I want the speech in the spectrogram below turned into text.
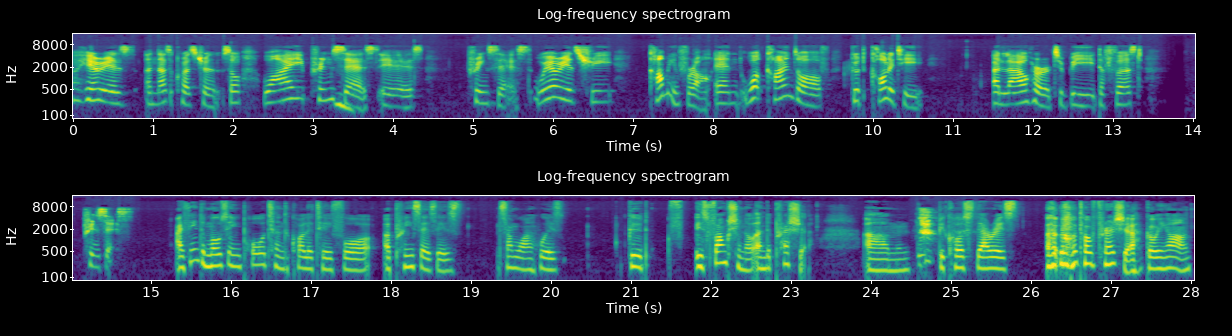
But here is another question. So why princess is princess? Where is she coming from? And what kind of good quality allow her to be the first princess? I think the most important quality for a princess is someone who is good, is functional under pressure. Um, because there is a lot of pressure going on.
